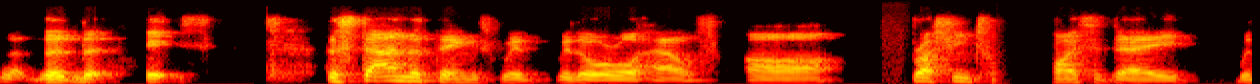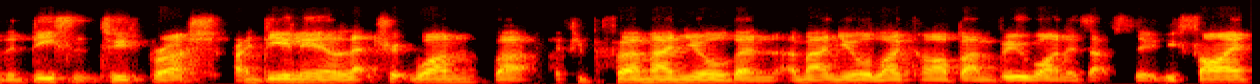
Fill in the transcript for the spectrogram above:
the, the, it's the standard things with with oral health are brushing twice a day with a decent toothbrush, ideally an electric one, but if you prefer manual, then a manual like our bamboo one is absolutely fine.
